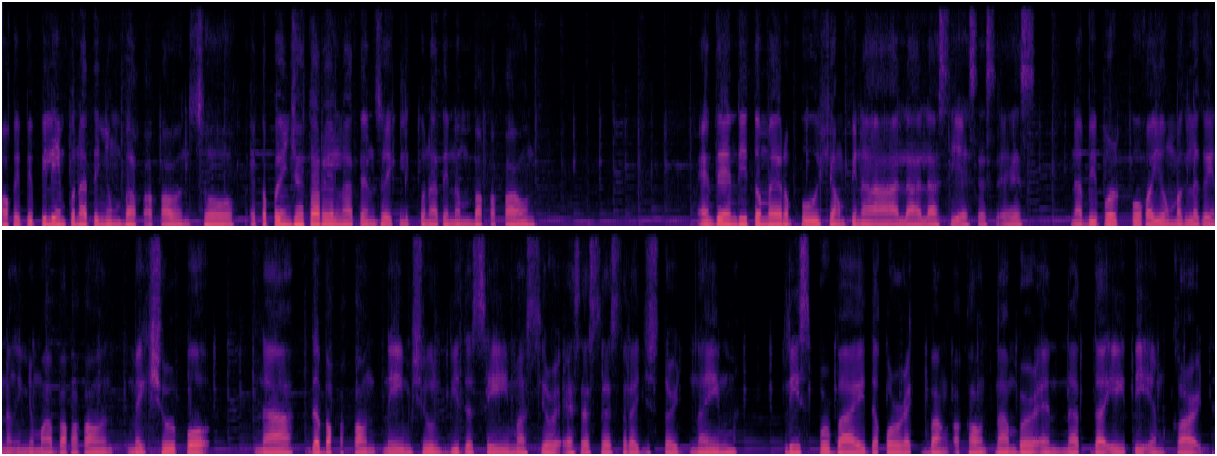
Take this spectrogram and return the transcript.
okay, pipiliin po natin yung back account. So, ito po yung tutorial natin. So, i-click po natin ng back account. And then, dito mayroon po siyang pinaalala si SSS na before po kayong maglagay ng inyong mga back account, make sure po na the bank account name should be the same as your SSS registered name. Please provide the correct bank account number and not the ATM card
